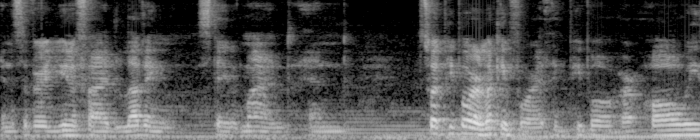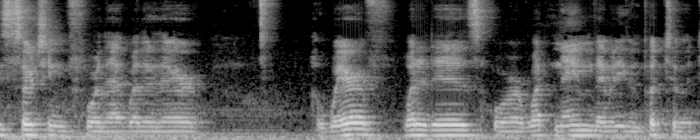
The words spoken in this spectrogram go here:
and it's a very unified loving state of mind and it's what people are looking for. I think people are always searching for that, whether they're aware of what it is or what name they would even put to it.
